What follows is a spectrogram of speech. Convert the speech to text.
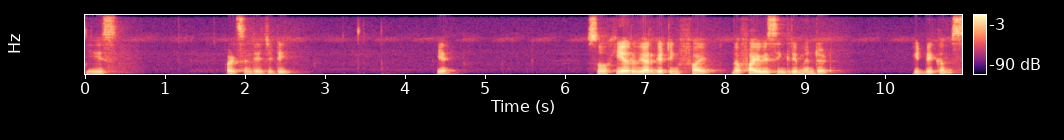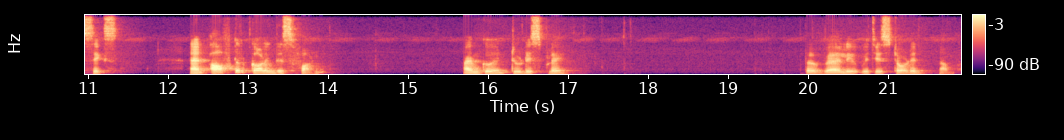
is percentage d n. So here we are getting 5, the 5 is incremented, it becomes 6. And after calling this fun, I am going to display the value which is stored in number.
